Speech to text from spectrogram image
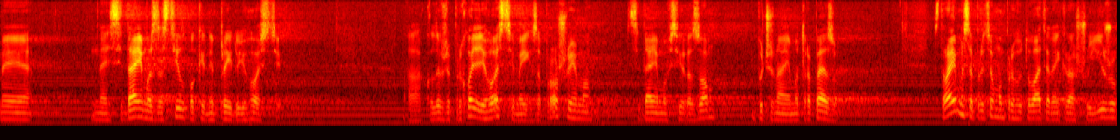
Ми не сідаємо за стіл, поки не прийдуть гості. А коли вже приходять гості, ми їх запрошуємо, сідаємо всі разом і починаємо трапезу. Стараємося при цьому приготувати найкращу їжу,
